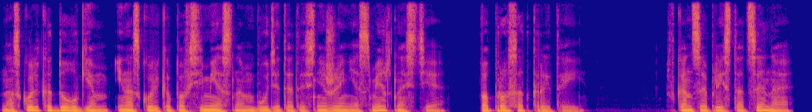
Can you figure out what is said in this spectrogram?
Насколько долгим и насколько повсеместным будет это снижение смертности вопрос открытый. В конце плейстоцена,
